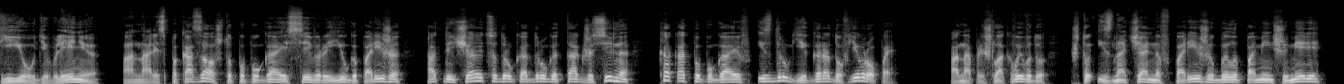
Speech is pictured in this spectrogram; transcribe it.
К ее удивлению, анализ показал, что попугаи севера и юга Парижа отличаются друг от друга так же сильно, как от попугаев из других городов Европы. Она пришла к выводу, что изначально в Париже было по меньшей мере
